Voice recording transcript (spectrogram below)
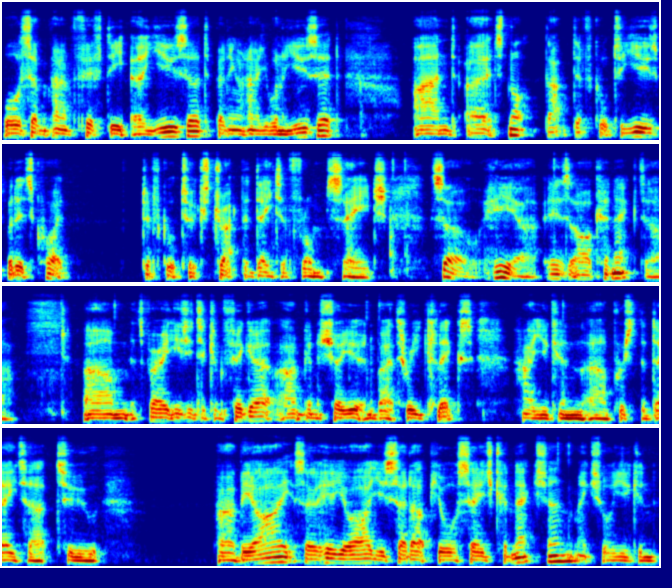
or £7.50 a user, depending on how you want to use it and uh, it's not that difficult to use, but it's quite difficult to extract the data from Sage. So here is our connector. Um, it's very easy to configure. I'm going to show you in about three clicks how you can uh, push the data to Power BI. So here you are, you set up your Sage connection, make sure you can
